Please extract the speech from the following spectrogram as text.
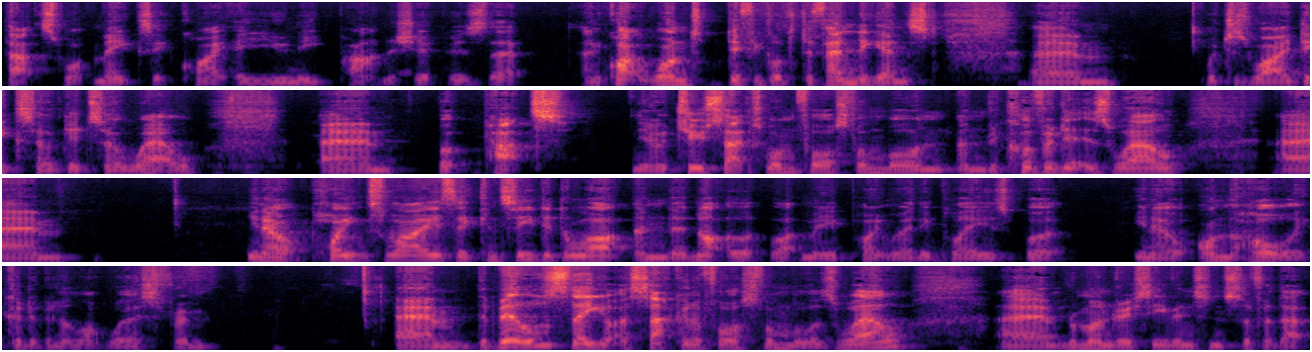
that's what makes it quite a unique partnership. Is that and quite one difficult to defend against, um, which is why Diggs so did so well. Um, but Pat's, you know, two sacks, one forced fumble, and, and recovered it as well. Um, you know, points wise, they conceded a lot, and they're not a lot many point worthy plays, but you know, on the whole, it could have been a lot worse for him. Um, the Bills, they got a sack and a forced fumble as well. Um, Rhamondre Stevenson suffered that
